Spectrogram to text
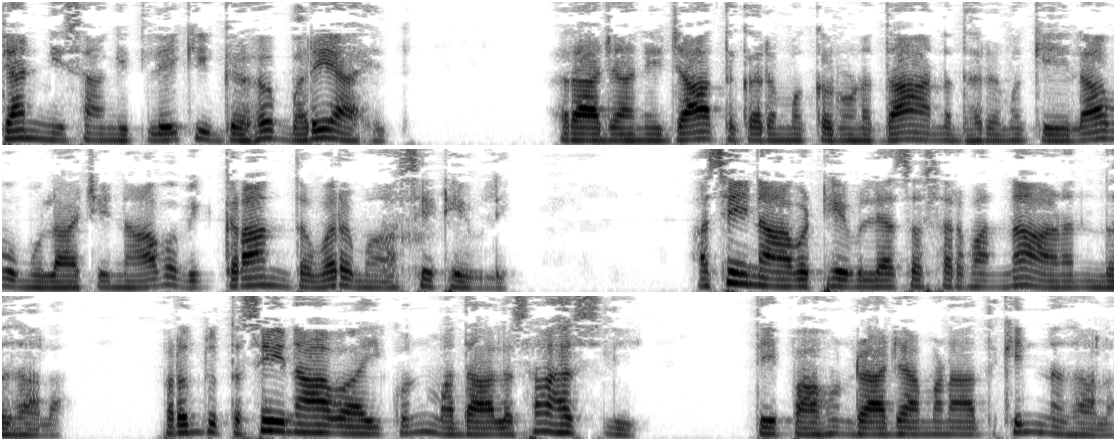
त्यांनी सांगितले की ग्रह बरे आहेत. राजाने जात कर्म करून दान धर्म केला व मुलाचे नाव विक्रांत वर्म असे ठेवले. असे नाव ठेवल्याचा सर्वांना आनंद झाला. परंतु तसे नाव ऐकून मदालसा हसली. ते पाहून राजा मनात खिन्न झाला.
